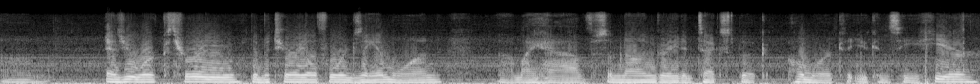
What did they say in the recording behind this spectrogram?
Um, as you work through the material for exam 1, um, I have some non-graded textbook homework that you can see here.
